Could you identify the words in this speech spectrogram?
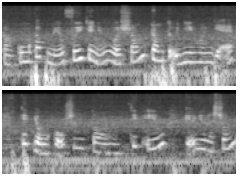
còn cung cấp miễn phí cho những người sống trong tự nhiên hoang dã. Các dụng cụ sinh tồn thiết yếu kiểu như là súng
